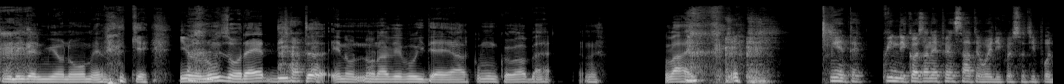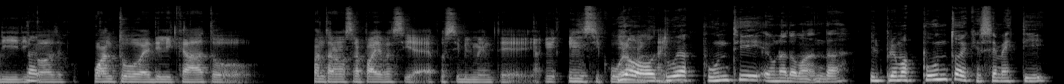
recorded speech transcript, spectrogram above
pulire il mio nome perché io non uso Reddit e non, non, avevo idea. Comunque, vabbè, vai. Niente, quindi cosa ne pensate voi di questo tipo di, di cose? Quanto è delicato, quanto la nostra privacy è possibilmente insicura? Io ho due appunti e una domanda. Il primo appunto è che se metti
